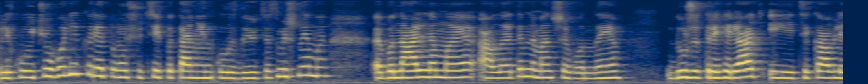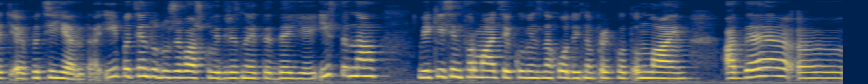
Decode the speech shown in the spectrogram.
лікуючого лікаря, тому що ці питання інколи здаються смішними, е, банальними, але тим не менше вони дуже тригерять і цікавлять е, пацієнта. І пацієнту дуже важко відрізнити, де є істина в якійсь інформації, яку він знаходить, наприклад, онлайн, а де е,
